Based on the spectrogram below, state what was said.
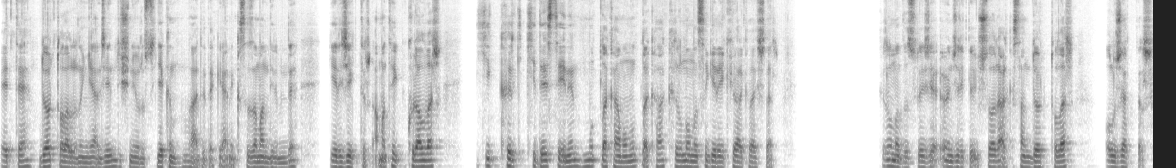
FED'de 4 dolarların geleceğini düşünüyoruz. Yakın vadede yani kısa zaman diliminde gelecektir. Ama tek bir kural var. 2.42 desteğinin mutlaka ama mutlaka kırılmaması gerekiyor arkadaşlar. Kırılmadığı sürece öncelikle 3 dolar arkasından 4 dolar olacaktır.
